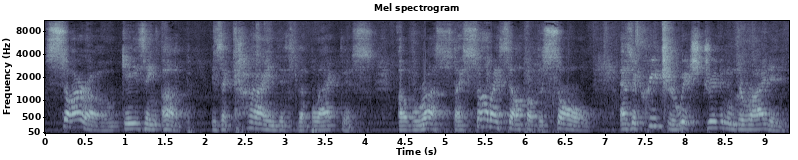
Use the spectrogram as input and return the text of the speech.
Sorrow, gazing up, is a kind into the blackness of rust. I saw myself of the soul as a creature which, driven and derided,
